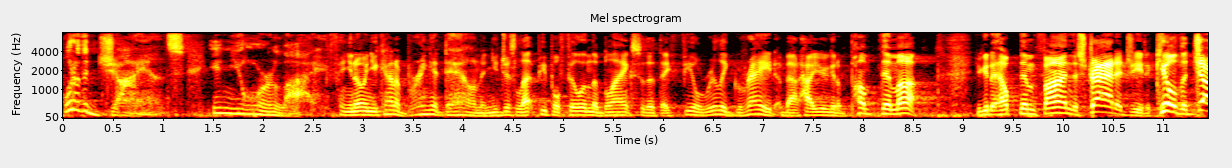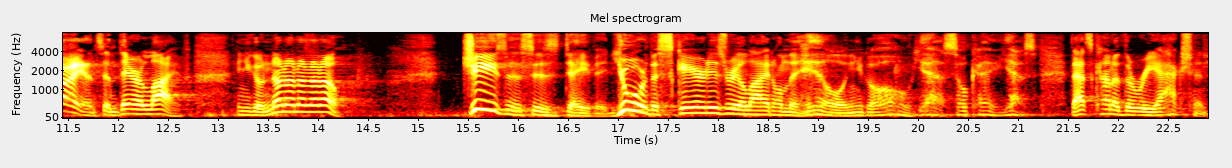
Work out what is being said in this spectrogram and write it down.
What are the giants in your life? And you know, and you kind of bring it down and you just let people fill in the blanks so that they feel really great about how you're going to pump them up. You're going to help them find the strategy to kill the giants in their life. And you go, no, no, no, no, no. Jesus is David. You're the scared Israelite on the hill. And you go, oh, yes, okay, yes. That's kind of the reaction.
